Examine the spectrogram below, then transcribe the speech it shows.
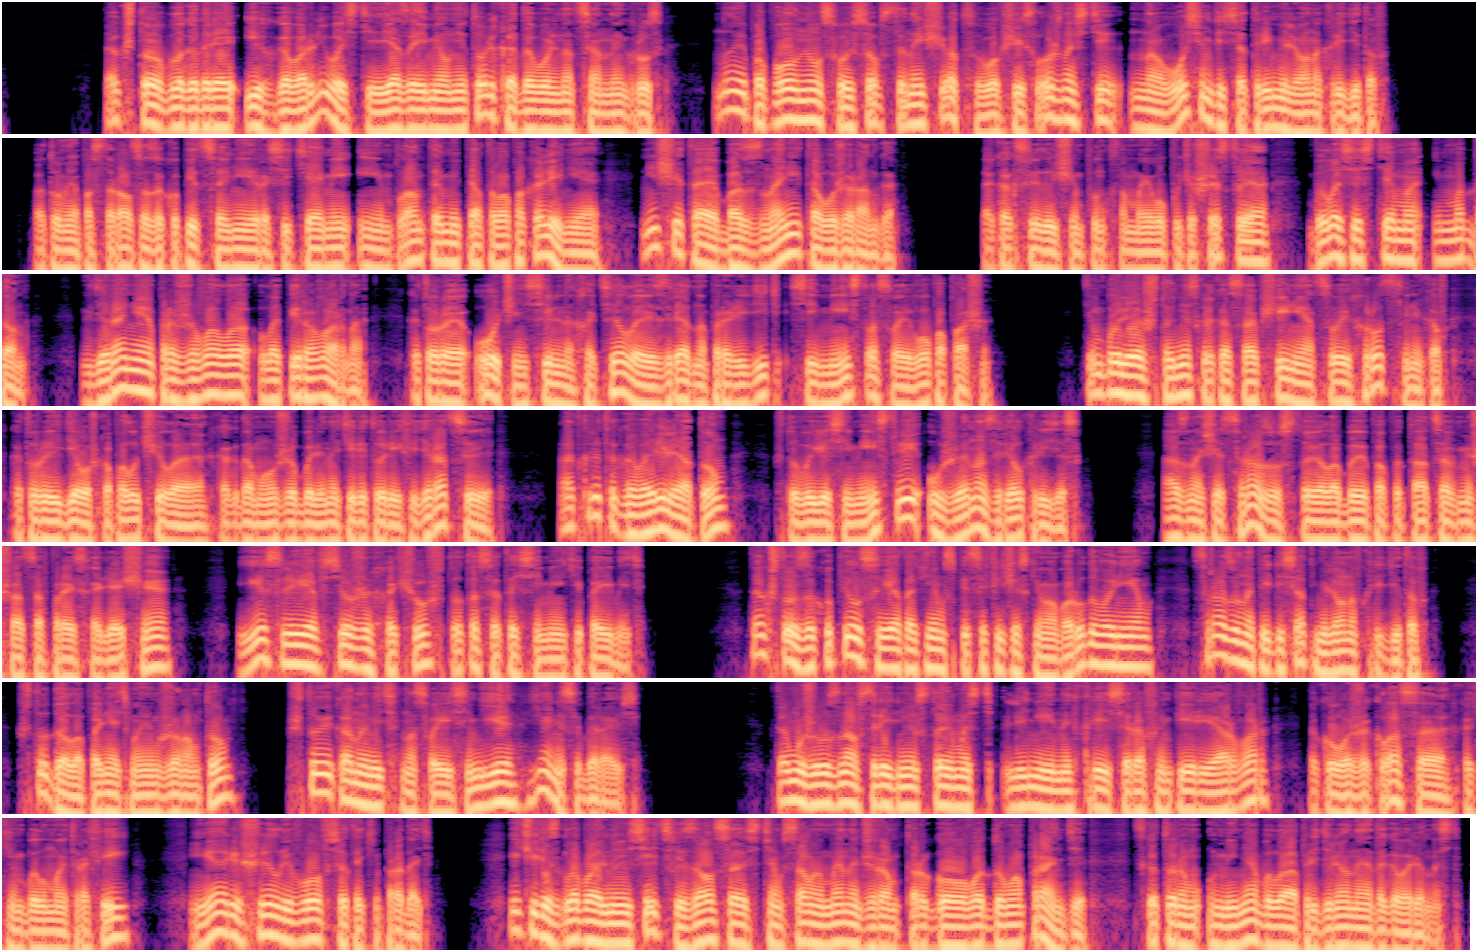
Так что благодаря их говорливости я заимел не только довольно ценный груз, но и пополнил свой собственный счет в общей сложности на 83 миллиона кредитов. Потом я постарался закупиться нейросетями и имплантами пятого поколения, не считая баз знаний того же ранга. Так как следующим пунктом моего путешествия была система Иммадан, где ранее проживала Лапира Варна, которая очень сильно хотела изрядно проредить семейство своего папаши. Тем более, что несколько сообщений от своих родственников, которые девушка получила, когда мы уже были на территории Федерации, открыто говорили о том, что в ее семействе уже назрел кризис. А значит, сразу стоило бы попытаться вмешаться в происходящее, если я все же хочу что-то с этой семейки поиметь. Так что закупился я таким специфическим оборудованием сразу на 50 миллионов кредитов, что дало понять моим женам то, что экономить на своей семье я не собираюсь. К тому же, узнав среднюю стоимость линейных крейсеров империи Арвар, такого же класса, каким был мой трофей, я решил его все-таки продать. И через глобальную сеть связался с тем самым менеджером торгового дома Пранди, с которым у меня была определенная договоренность.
